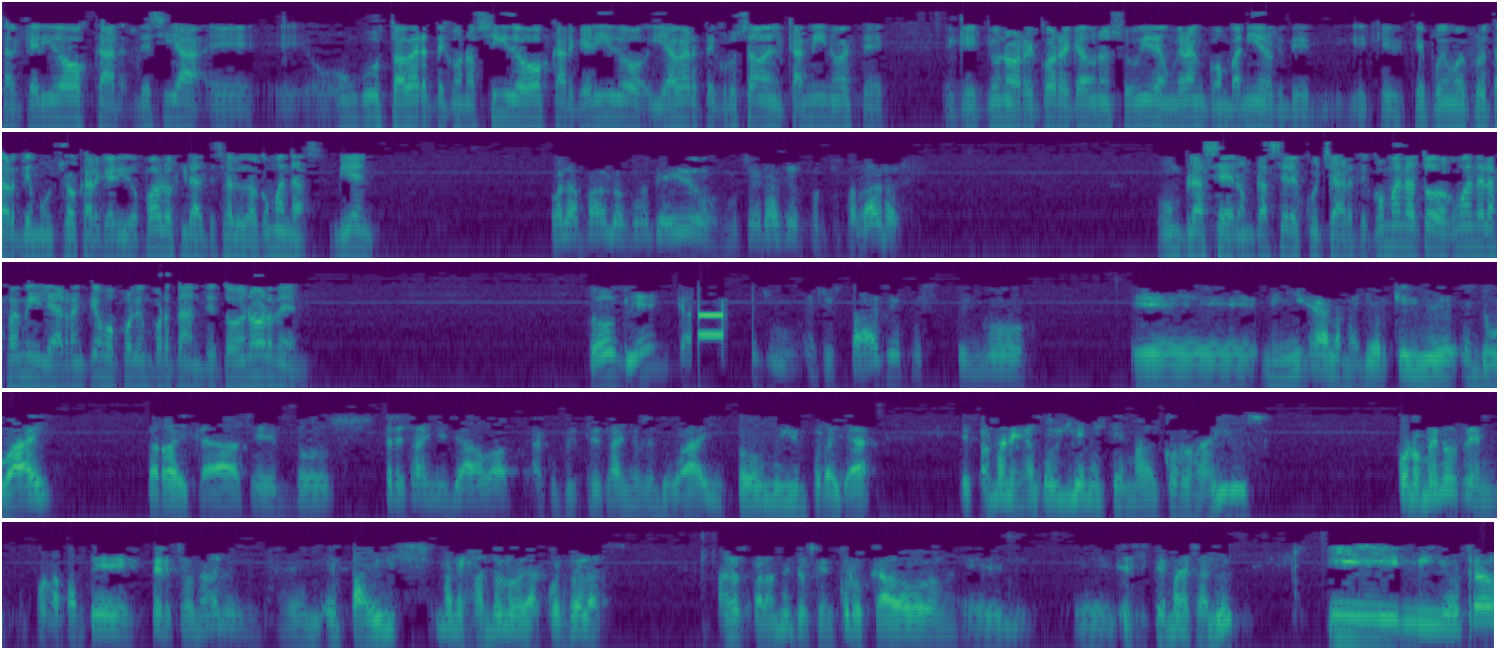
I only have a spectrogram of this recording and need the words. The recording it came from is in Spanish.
al querido Oscar. Decía, eh, eh, un gusto haberte conocido, Oscar querido, y haberte cruzado en el camino este eh, que, uno recorre cada uno en su vida, un gran compañero que, que, podemos disfrutarte mucho, Oscar querido. Pablo Giral te saluda, ¿cómo andás? ¿Bien? Hola Pablo, ¿cómo te ha ido? Muchas gracias por tus palabras. Un placer, un placer escucharte. ¿Cómo anda todo? ¿Cómo anda la familia? Arranquemos por lo importante. ¿Todo en orden? Todo bien, cada en su, en su espacio. Pues tengo eh, mi hija, la mayor, que vive en Dubái. Está radicada hace dos, tres años ya, va a cumplir tres años en Dubái todo muy bien por allá. Está manejando bien el tema del coronavirus. Por lo menos en, por la parte personal, el, el país manejándolo de acuerdo a las a los parámetros que han colocado el, el sistema de salud. Y mi otra,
